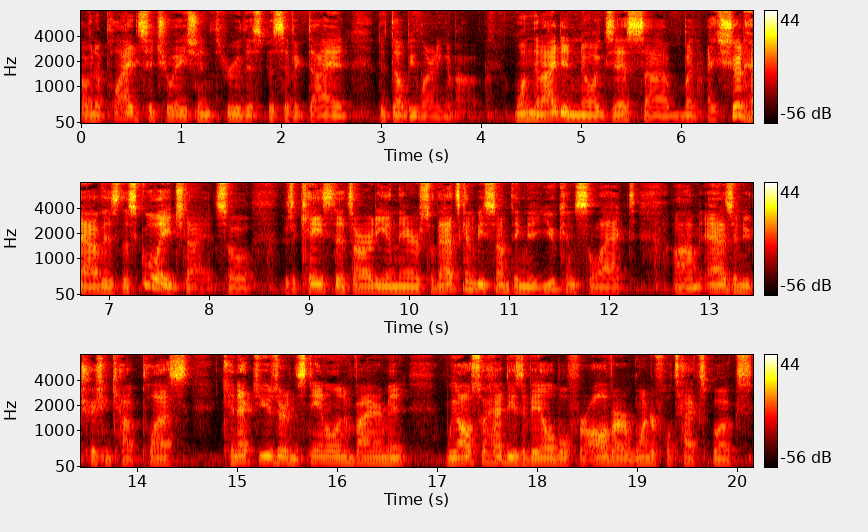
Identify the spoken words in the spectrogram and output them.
of an applied situation through the specific diet that they'll be learning about. One that I didn't know exists, uh, but I should have, is the school age diet. So there's a case that's already in there. So that's going to be something that you can select um, as a Nutrition Calc Plus Connect user in the standalone environment. We also have these available for all of our wonderful textbooks.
